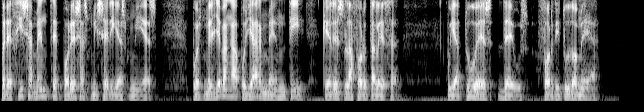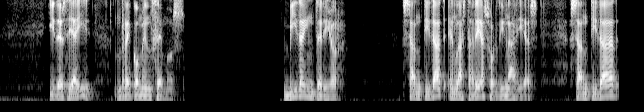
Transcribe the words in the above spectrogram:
precisamente por esas miserias mías, pues me llevan a apoyarme en ti, que eres la fortaleza, cuya tú es Deus, fortitudo mea. Y desde ahí recomencemos. Vida interior santidad en las tareas ordinarias, santidad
